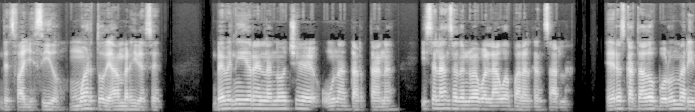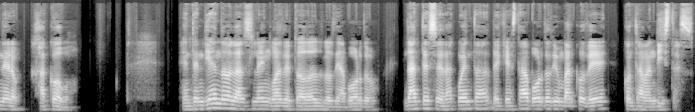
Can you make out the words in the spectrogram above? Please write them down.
desfallecido, muerto de hambre y de sed. Ve venir en la noche una tartana y se lanza de nuevo al agua para alcanzarla. Es rescatado por un marinero, Jacobo. Entendiendo las lenguas de todos los de a bordo, Dante se da cuenta de que está a bordo de un barco de contrabandistas.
